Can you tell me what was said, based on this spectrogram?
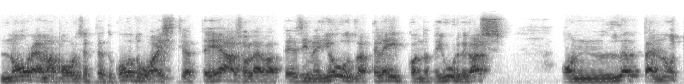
nooremapoolsete koduostjate, eas olevate ja sinna jõudvate leibkondade juurdekasv on lõppenud.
